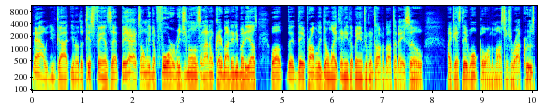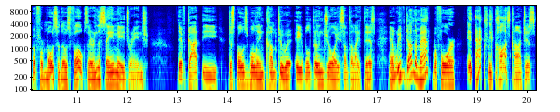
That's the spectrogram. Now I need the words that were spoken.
Now you've got, you know, the Kiss fans that, yeah, it's only the four originals and I don't care about anybody else. Well, they, probably don't like any of the bands we're going to talk about today. So I guess they won't go on the Monsters Rock cruise. But for most of those folks, they're in the same age range. They've got the disposable income to able to enjoy something like this. And we've done the math before. It's actually cost conscious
